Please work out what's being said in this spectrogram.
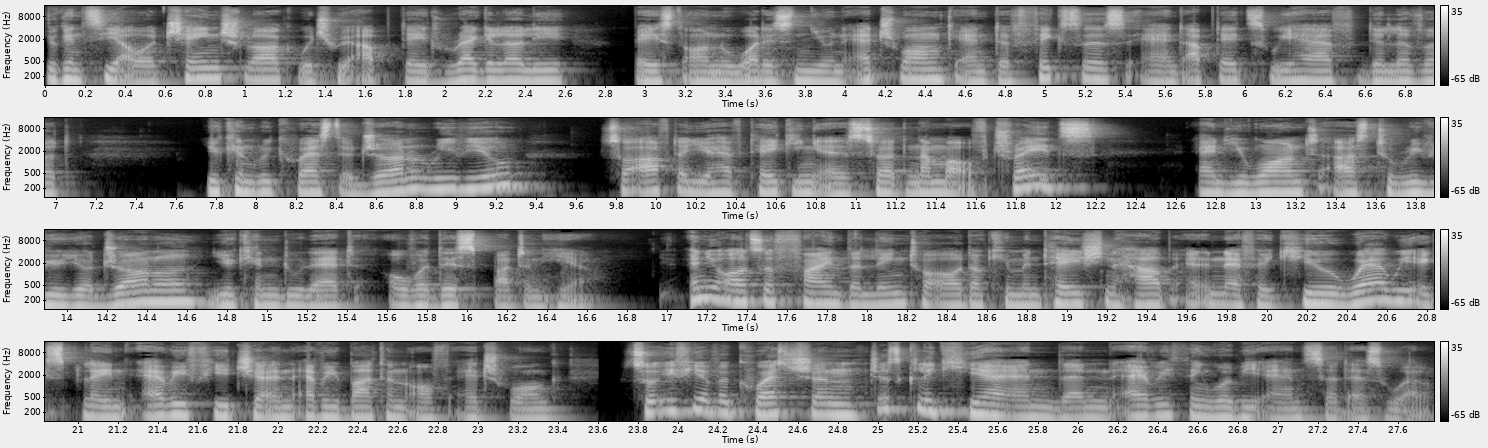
You can see our change log, which we update regularly based on what is new in Edgewonk and the fixes and updates we have delivered. You can request a journal review, so after you have taken a certain number of trades and you want us to review your journal, you can do that over this button here. And you also find the link to our documentation, help and FAQ where we explain every feature and every button of Edgewonk. So if you have a question, just click here and then everything will be answered as well.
